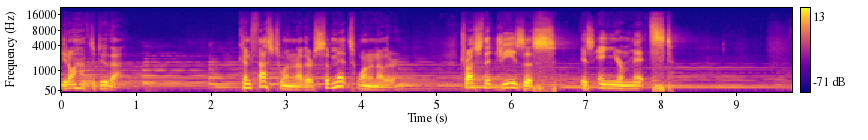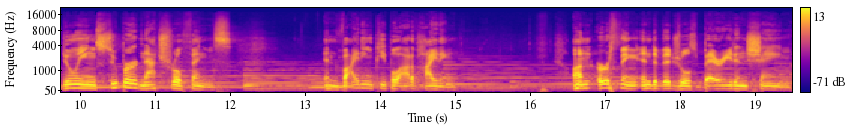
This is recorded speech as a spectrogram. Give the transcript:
You don't have to do that. Confess to one another, submit to one another. Trust that Jesus is in your midst, doing supernatural things, inviting people out of hiding, unearthing individuals buried in shame,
